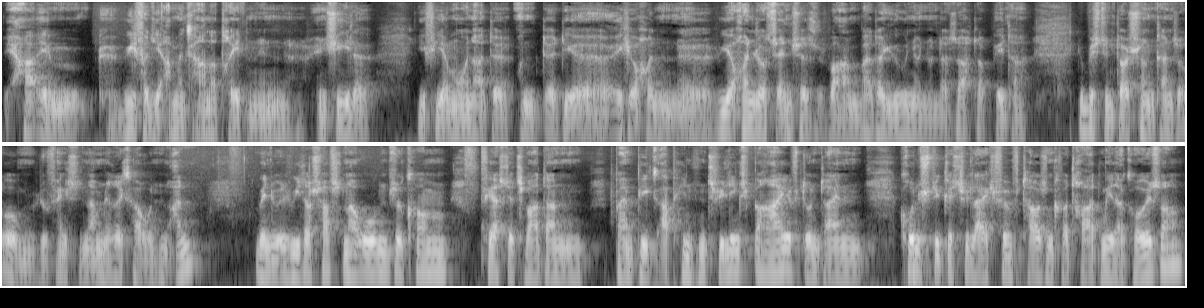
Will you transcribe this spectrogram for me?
ja eben wie für die Amerikaner treten in, in Chile die vier Monate und äh, die äh, ich auch in äh, wir auch in Los Angeles waren bei der Union und da sagt er Peter du bist in Deutschland ganz oben du fängst in Amerika unten an wenn du es wieder schaffst, nach oben zu kommen, fährst du zwar dann beim Pick-up hinten zwillingsbereift und dein Grundstück ist vielleicht 5000 Quadratmeter größer.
